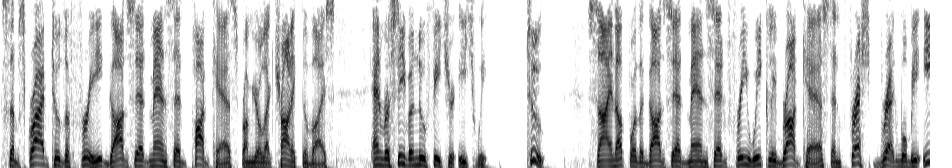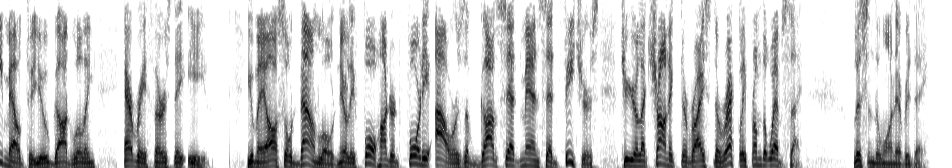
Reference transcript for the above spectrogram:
subscribe to the free God Said, Man Said podcast from your electronic device and receive a new feature each week. Two, sign up for the God Said, Man Said free weekly broadcast and fresh bread will be emailed to you, God willing, every Thursday eve. You may also download nearly 440 hours of God Said, Man Said features to your electronic device directly from the website. Listen to one every day.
